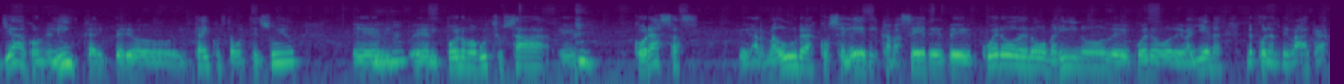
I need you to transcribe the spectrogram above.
ya con el Inca, el imperio incaico, el Tahuantinsuyo, el, el pueblo mapuche usaba eh, corazas, eh, armaduras, coseletes, capacetes de cuero de lobo marino, de cuero de ballena, después eran de vaca,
